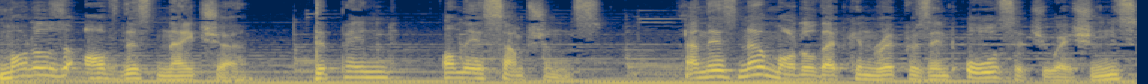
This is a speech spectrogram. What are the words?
Models of this nature depend on the assumptions, and there's no model that can represent all situations,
